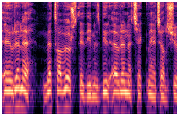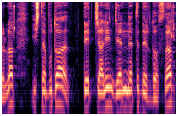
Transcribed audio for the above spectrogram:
evrene, metaverse dediğimiz bir evrene çekmeye çalışıyorlar. İşte bu da Deccal'in cennetidir dostlar.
